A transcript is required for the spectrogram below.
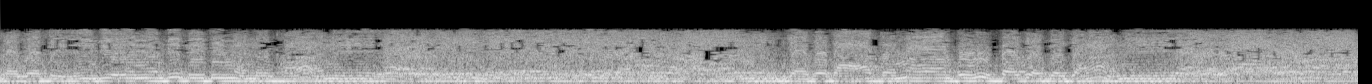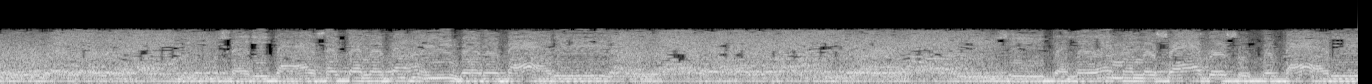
प्रगति गिरन विविधि मन खानी जगदात्मा भूप जग जानी सरिता सकल शीतल अमल स्वाद सुखकारी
